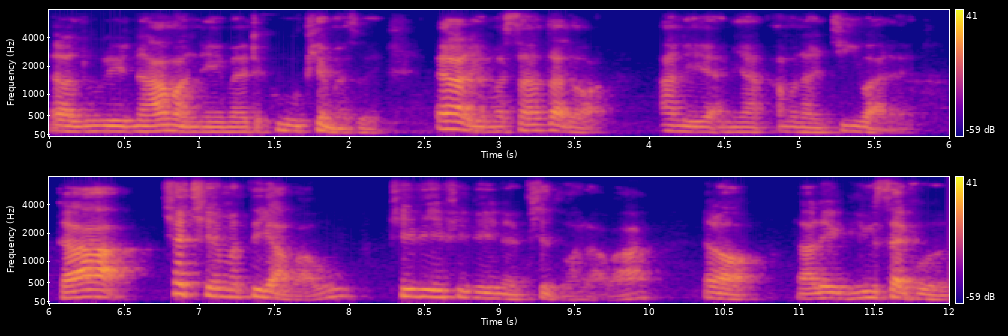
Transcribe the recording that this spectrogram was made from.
အဲ့တော့လူတွေနားမှာနေမယ်တခုဖြစ်မယ်ဆိုရင်အဲ့ဒါတွေမစမ်းသပ်တော့အန်ဒီရဲ့အများအမှန်တန်ကြီးပါတယ်ဒါကချက်ချင်းမသိရပါဘူးဖြည်းဖြည်းဖြည်းဖြည်းနဲ့ဖြစ်သွားတာပါအဲ့တော့ဒါလေး view set ဖို့လို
